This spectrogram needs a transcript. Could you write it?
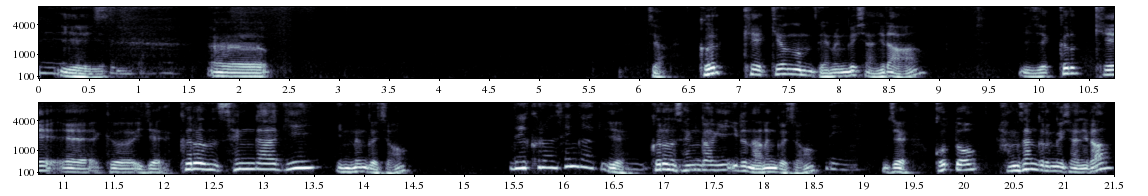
예, 예. 있습니다. 어, 자, 그렇게 경험되는 것이 아니라, 이제 그렇게, 에, 그, 이제 그런 생각이 있는 거죠. 네, 그런 생각이. 예, 그런 생각이 일어나는 거죠. 네. 이제 그것도 항상 그런 것이 아니라,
